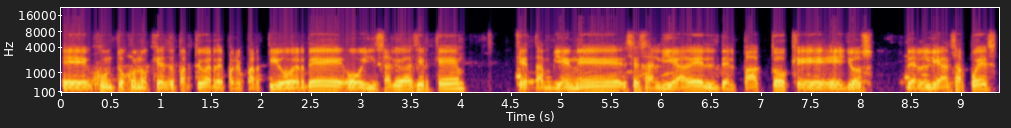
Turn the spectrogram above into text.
eh, junto con lo que es el Partido Verde. Pero el Partido Verde hoy salió a decir que, que también eh, se salía del, pacto, que ellos, de la alianza, pues,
